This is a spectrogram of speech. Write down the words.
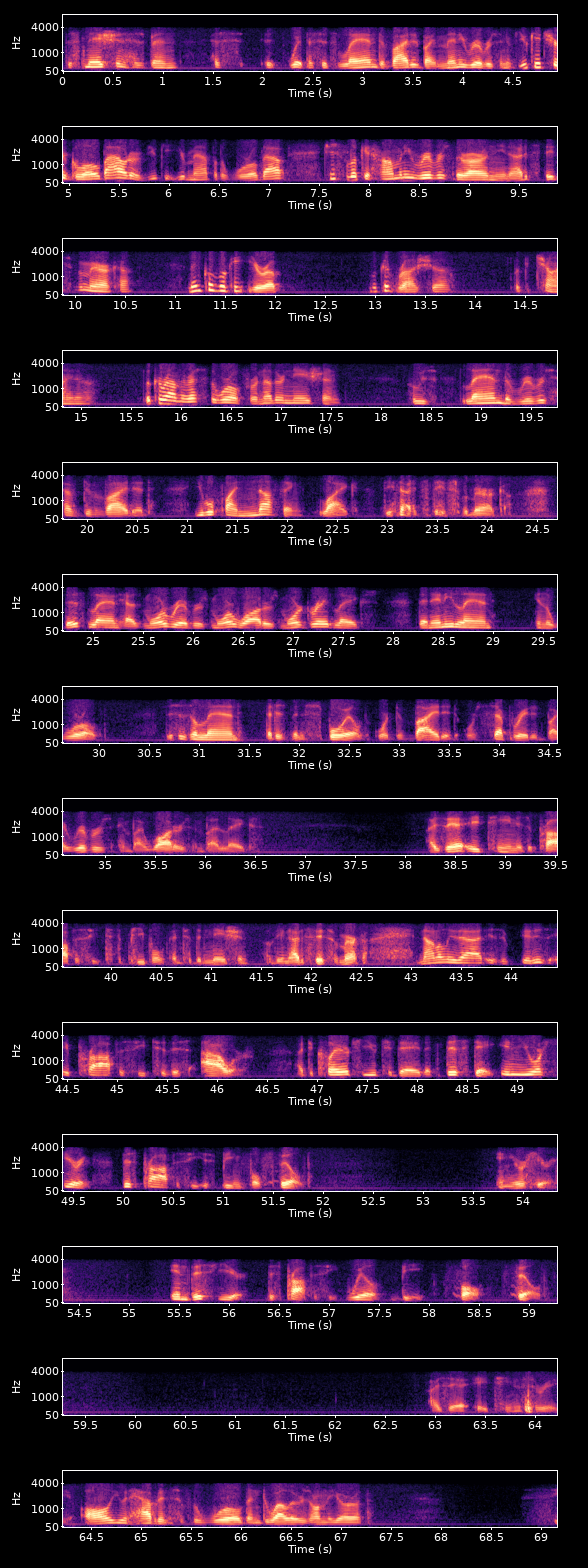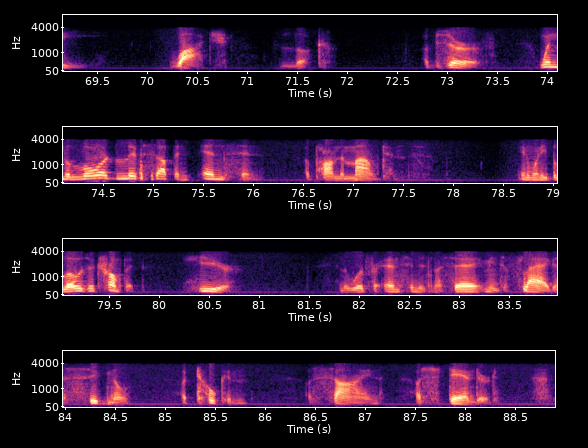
This nation has been has it, witness its land divided by many rivers. And if you get your globe out, or if you get your map of the world out, just look at how many rivers there are in the United States of America. And then go look at Europe, look at Russia, look at China, look around the rest of the world for another nation whose land the rivers have divided. You will find nothing like the United States of America. This land has more rivers, more waters, more Great Lakes than any land in the world. This is a land that has been spoiled or divided or separated by rivers and by waters and by lakes. Isaiah 18 is a prophecy to the people and to the nation of the United States of America. Not only that, it is a prophecy to this hour. I declare to you today that this day, in your hearing, this prophecy is being fulfilled. In your hearing. In this year, this prophecy will be fulfilled. Isaiah 18:3 All you inhabitants of the world and dwellers on the earth watch look observe. When the Lord lifts up an ensign upon the mountains and when he blows a trumpet hear. And the word for ensign is naseh it means a flag a signal a token a sign a standard.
